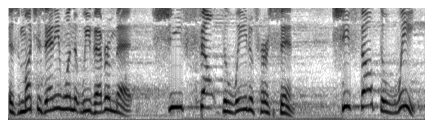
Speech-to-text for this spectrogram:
as much as anyone that we've ever met, she felt the weight of her sin. She felt the weight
